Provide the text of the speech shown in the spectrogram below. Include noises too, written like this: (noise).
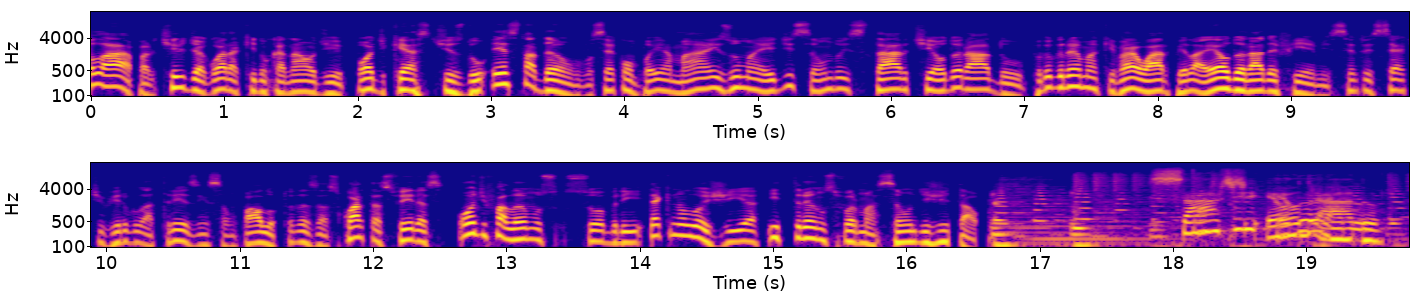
Olá, a partir de agora aqui no canal de podcasts do Estadão, você acompanha mais uma edição do Start Eldorado, programa que vai ao ar pela Eldorado FM 107,3 em São Paulo, todas as quartas-feiras, onde falamos sobre tecnologia e transformação digital. Start Eldorado.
